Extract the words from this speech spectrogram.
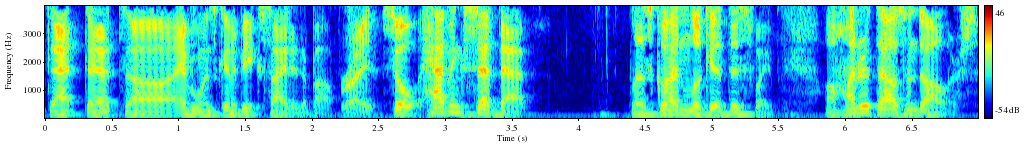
that that uh, everyone's going to be excited about. Right. So having said that, let's go ahead and look at it this way: hundred thousand dollars.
